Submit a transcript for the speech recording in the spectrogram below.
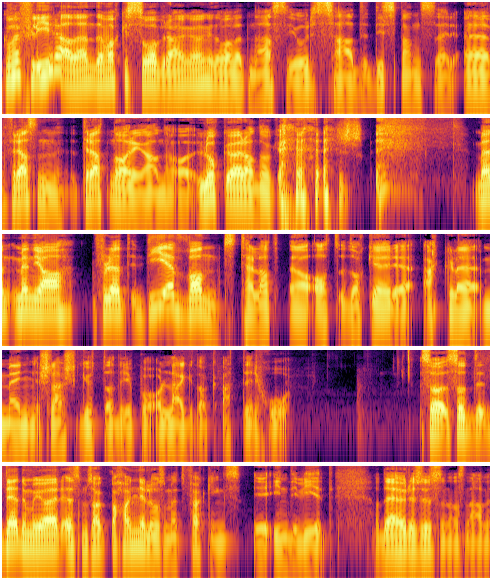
Hvorfor flirer jeg av den? Den var ikke så bra engang. Det var et nesejord. Sæddispenser. Uh, forresten, 13-åringene, lukk ørene deres. men, men, ja, for de er vant til at, at dere ekle menn slash gutter driver på og legger dere etter henne. Så, så, det du må gjøre, er som sagt behandle henne som et fuckings individ. Og det høres ut som noe sånt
